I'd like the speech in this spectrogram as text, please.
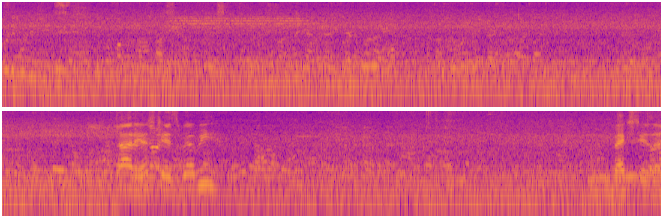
छोटी छोटी चीज़ें इनको पकड़ना साथ जा रहे हैं स्टेज पे अभी। बैक स्टेज है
